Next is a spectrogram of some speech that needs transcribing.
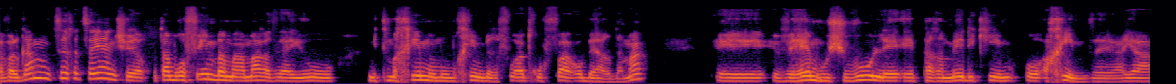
אבל גם צריך לציין שאותם רופאים במאמר הזה היו מתמחים או מומחים ברפואה דחופה או בהרדמה, והם הושוו לפרמדיקים או אחים, זה היה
